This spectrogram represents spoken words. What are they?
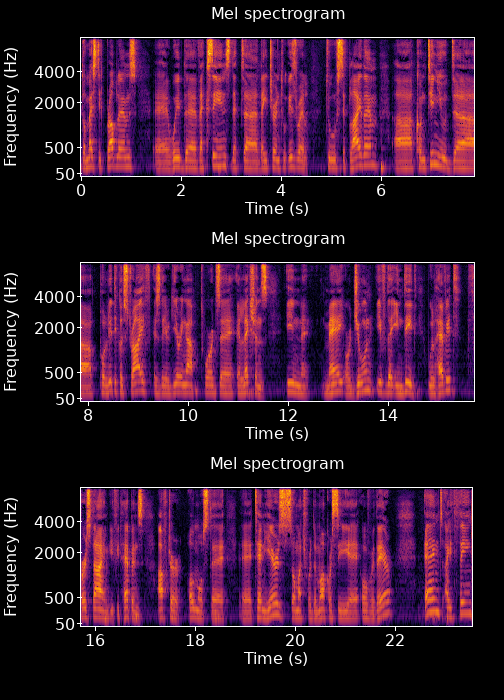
domestic problems with vaccines that they turn to Israel to supply them. Uh, continued uh, political strife as they are gearing up towards uh, elections in May or June, if they indeed will have it. First time, if it happens after almost uh, uh, 10 years. So much for democracy over there. And I think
